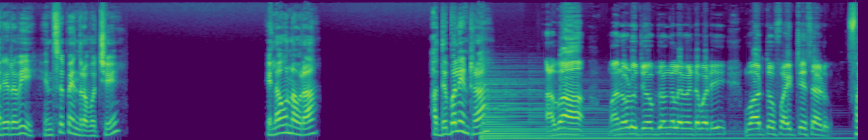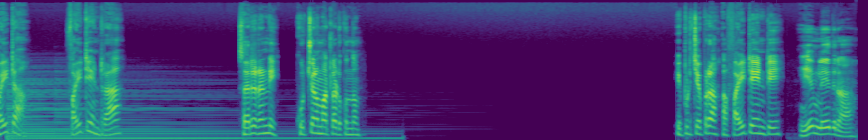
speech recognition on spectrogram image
అరే రవి ఎంతసేపు అయిందిరా వచ్చి? ఎలా ఉన్నావురా? ఆ దెబ్బలేంట్రా? అవా మనోడు జోబు దొంగల వెంటబడి వాడితో ఫైట్ చేశాడు. ఫైటా? ఫైట్ ఏంట్రా సరే రండి కూర్చొని మాట్లాడుకుందాం. ఇప్పుడు చెప్పురా ఆ ఫైట్ ఏంటి? ఏం లేదురా.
